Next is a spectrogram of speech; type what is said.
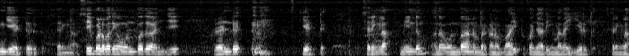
இங்கேயும் எட்டு இருக்குது சரிங்களா? சி போர்டில் பார்த்தீங்கன்னா ஒன்பது அஞ்சு ரெண்டு எட்டு. சரிங்களா? மீண்டும் அந்த ஒன்பதாம் நம்பருக்கான வாய்ப்பு கொஞ்சம் அதிகமாக தான் இருக்குது சரிங்களா?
